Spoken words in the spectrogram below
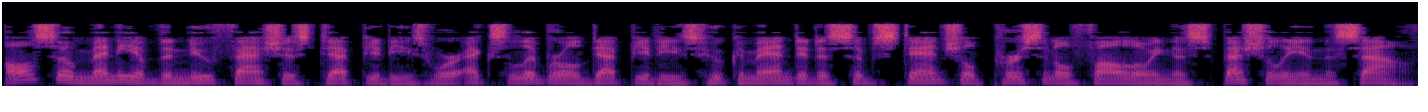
Also many of the new fascist deputies were ex-liberal deputies who commanded a substantial personal following especially in the south.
